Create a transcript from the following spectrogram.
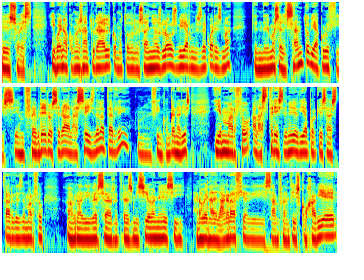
Eso es. Y bueno, como es natural, como todos los años, los viernes de Cuaresma tendremos el Santo Via Crucis. En febrero será a las seis de la tarde, cinco en Canarias, y en marzo a las tres de mediodía, porque esas tardes de marzo habrá diversas retransmisiones y la novena de la gracia de San Francisco Javier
